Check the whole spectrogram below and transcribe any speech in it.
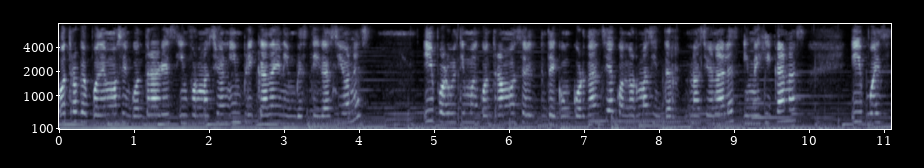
otro que podemos encontrar es información implicada en investigaciones. Y por último encontramos el de concordancia con normas internacionales y mexicanas. Y pues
